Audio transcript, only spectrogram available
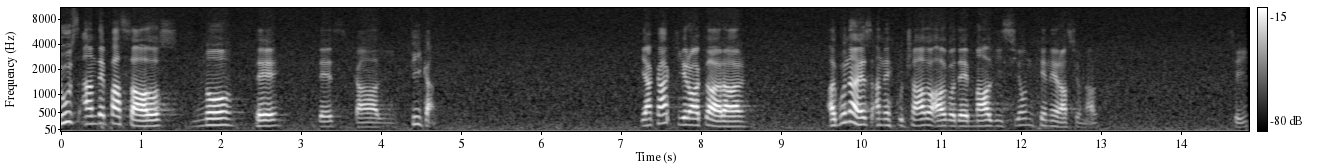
tus antepasados no te descalifican. Y acá quiero aclarar, ¿alguna vez han escuchado algo de maldición generacional? ¿Sí?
